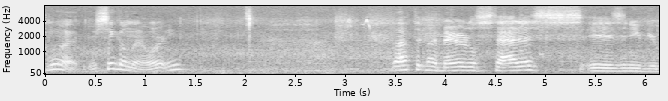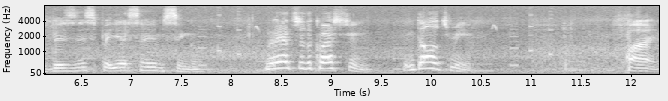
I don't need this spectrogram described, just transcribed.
What? You're single now, aren't you? not that my marital status is any of your business, but yes, I am single. Then answer the question. Indulge me. Fine.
